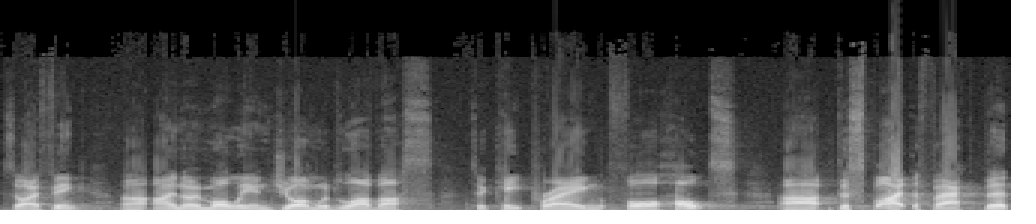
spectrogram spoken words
So I think uh, I know Molly and John would love us to keep praying for Holt, uh, despite the fact that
